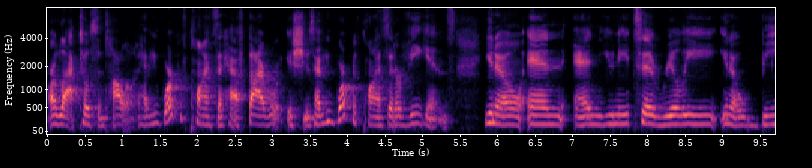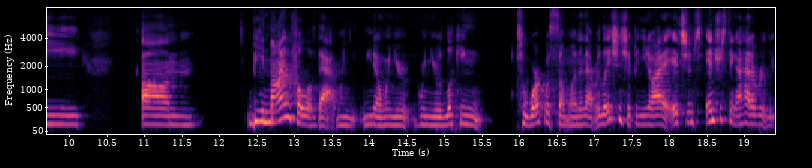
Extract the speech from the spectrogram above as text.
are lactose intolerant? Have you worked with clients that have thyroid issues? Have you worked with clients that are vegans you know and and you need to really you know be um be mindful of that when you know when you're when you're looking to work with someone in that relationship. And you know I, it's interesting i had a really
